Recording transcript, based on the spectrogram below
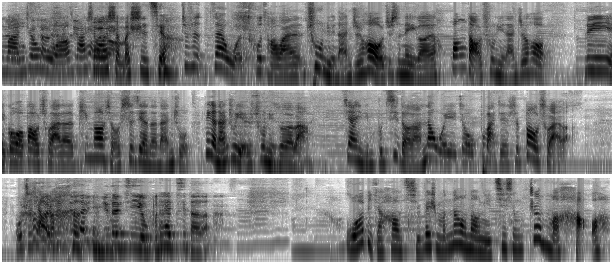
瞒着我，发生了什么事情？就是在我吐槽完处女男之后，就是那个荒岛处女男之后，绿茵也给我爆出来了乒乓球事件的男主，那个男主也是处女座的吧？既然已经不记得了，那我也就不把这件事爆出来了。我只想，现在鱼的记忆我不太记得了。我比较好奇，为什么闹闹你记性这么好啊？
